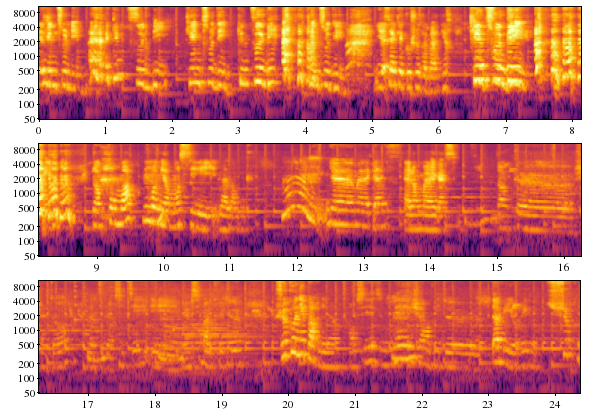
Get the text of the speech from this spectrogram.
Kintsugi. Kintsugi. Kintsugi. Kintsugi. Kintsugi. Yeah. S'il y a quelque chose à bannir, Kintsugi. Donc pour moi, Mhm. premièrement, c'est la langue. Hmm, Yeah, Madagascar. La langue malagasy. Donc euh, j'adore la diversité et même si malgré que je connais parler la langue française, mais Mhm. j'ai envie d'améliorer, surtout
